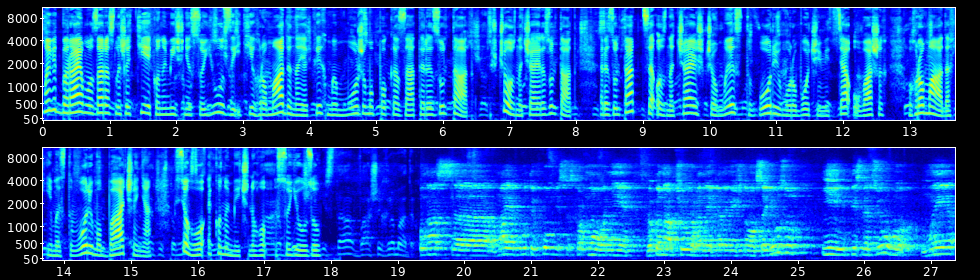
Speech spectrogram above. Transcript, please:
Ми відбираємо зараз лише ті економічні союзи і ті громади, на яких ми можемо показати результат. Що означає результат? Результат це означає, що ми створюємо робочі місця у ваших громадах, і ми створюємо бачення всього економічного союзу. У нас е, має бути повністю сформовані виконавчі органи економічного союзу, і після цього ми е,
